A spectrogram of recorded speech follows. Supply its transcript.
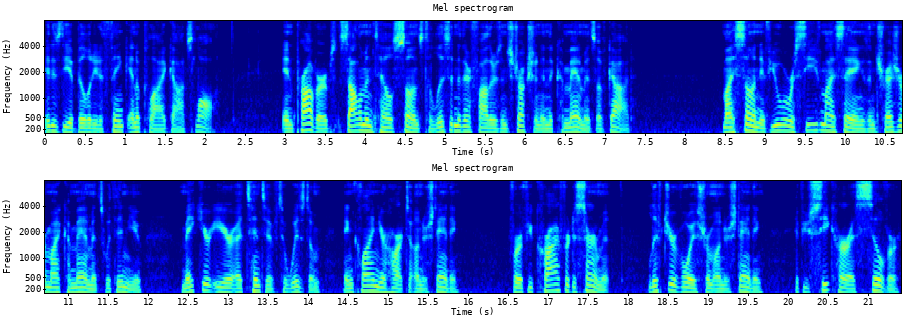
It is the ability to think and apply God's law. In Proverbs, Solomon tells sons to listen to their father's instruction in the commandments of God. My son, if you will receive my sayings and treasure my commandments within you, Make your ear attentive to wisdom, incline your heart to understanding. For if you cry for discernment, lift your voice from understanding. If you seek her as silver,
